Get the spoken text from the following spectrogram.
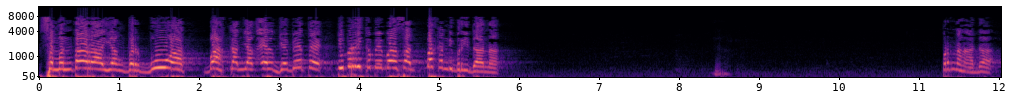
sementara yang berbuat, bahkan yang LGBT diberi kebebasan, bahkan diberi dana. Ya. Pernah ada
